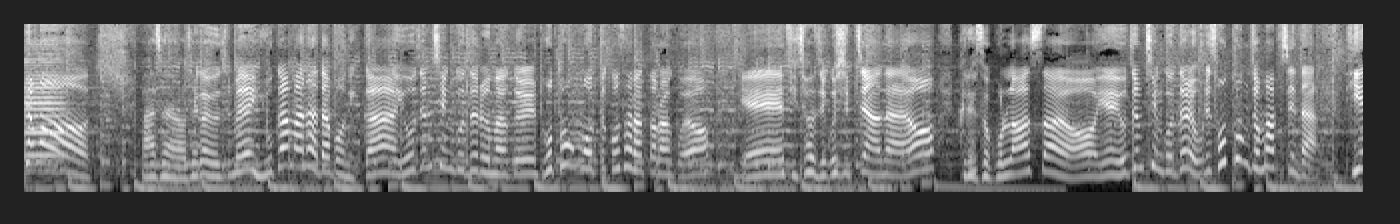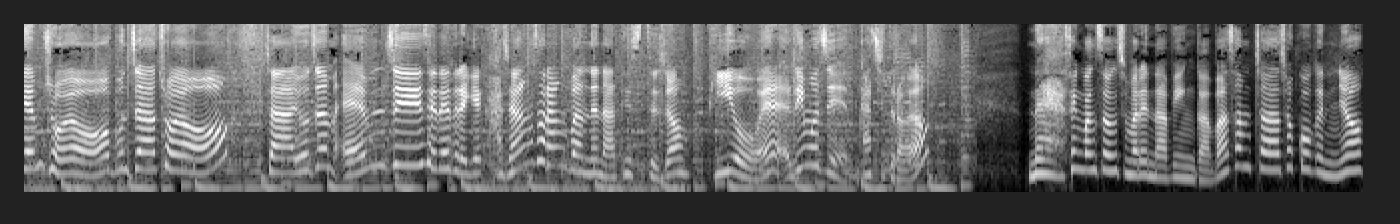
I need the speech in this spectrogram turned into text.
컴온! 맞아요. 제가 요즘에 육아만 하다 보니까 요즘 친구들 음악을 도통 못 듣고 살았더라고요. 예, 뒤처지고 싶지 않아요. 그래서 골라왔어요. 예, 요즘 친구들 우리 소통 좀 합시다. DM 줘요. 문자 줘요. 자, 요즘 MZ 세대들에게 가장 사랑받는 아티스트죠. 비오의 리무진 같이 들어요. 네, 생방송 주말엔 나비인가봐 3차 첫 곡은요.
